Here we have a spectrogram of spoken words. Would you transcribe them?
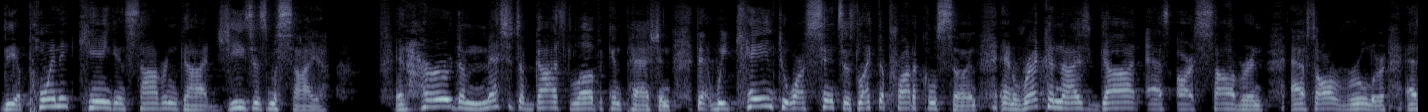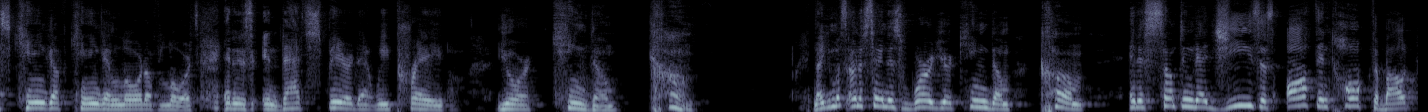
the appointed King and sovereign God, Jesus Messiah, and heard the message of God's love and compassion that we came to our senses like the prodigal son and recognized God as our sovereign, as our ruler, as King of kings and Lord of lords. It is in that spirit that we pray, your kingdom come. Now you must understand this word, your kingdom come it is something that Jesus often talked about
